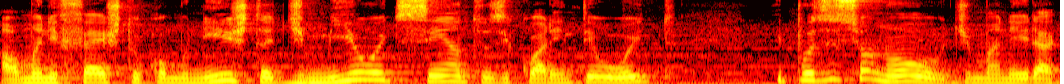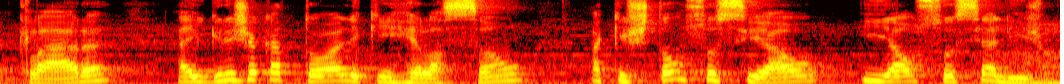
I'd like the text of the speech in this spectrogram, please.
ao Manifesto Comunista de 1848 e posicionou de maneira clara a Igreja Católica em relação à questão social e ao socialismo.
